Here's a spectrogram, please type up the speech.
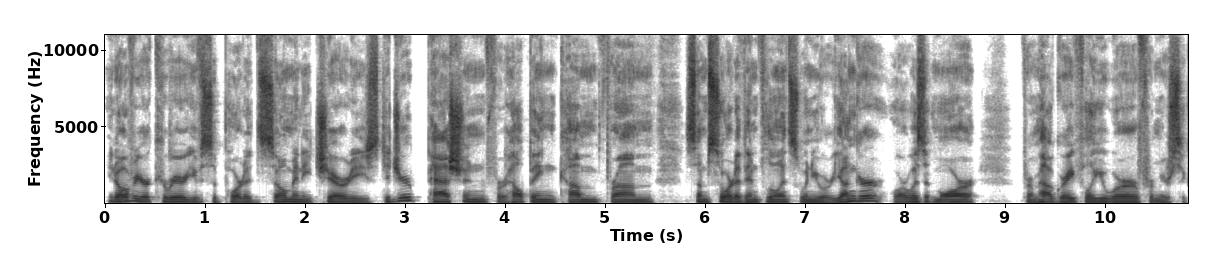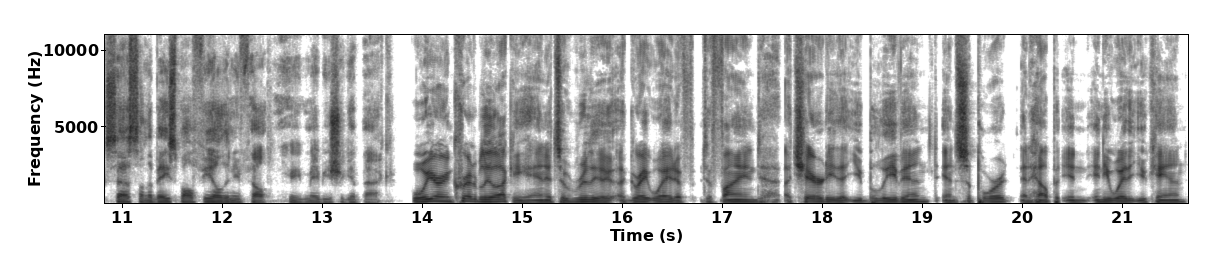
You know over your career you've supported so many charities. Did your passion for helping come from some sort of influence when you were younger? Or was it more from how grateful you were from your success on the baseball field and you felt you maybe you should get back we are incredibly lucky, and it's a really a, a, great way to to find a charity that you believe in and support and help in any way that you can.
